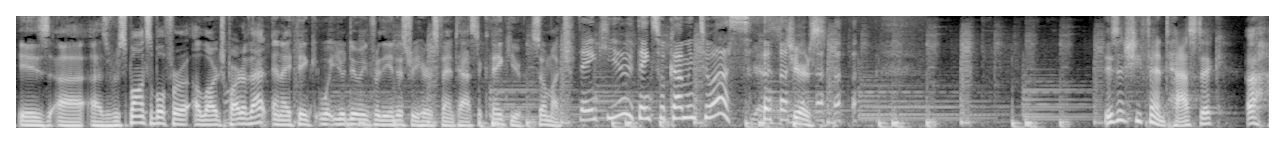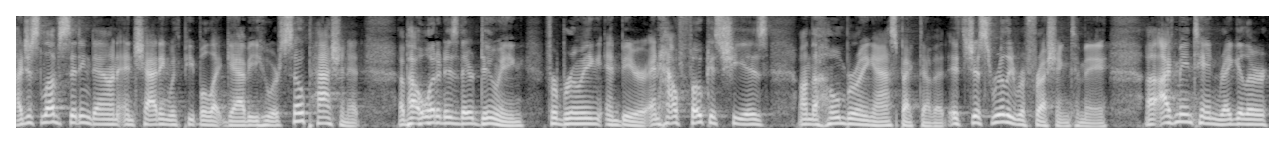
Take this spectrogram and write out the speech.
is uh, as responsible for a large part of that, and I think what you're doing for the industry here is fantastic. Thank you so much. Thank you. Thanks for coming to us. Yes. Cheers. Isn't she fantastic? Ugh, I just love sitting down and chatting with people like Gabi who are so passionate about what it is they're doing for brewing and beer and how focused she is on the homebrewing aspect of it. It's just really refreshing to me. Uh, I've maintained regular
